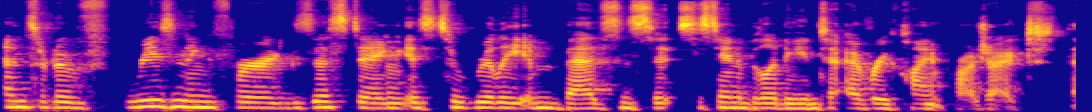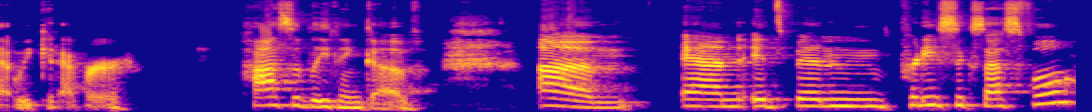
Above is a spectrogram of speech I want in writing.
and sort of reasoning for existing is to really embed sustainability into every client project that we could ever possibly think of. Um, and it's been pretty successful,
